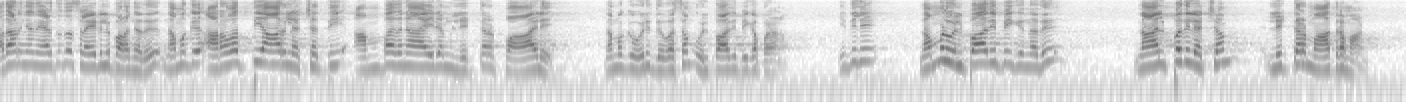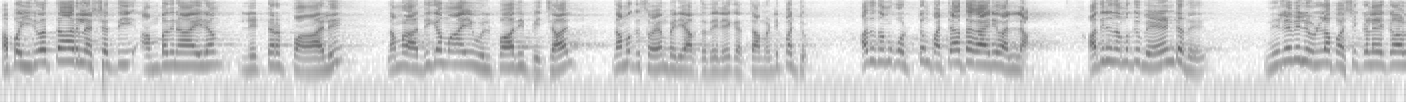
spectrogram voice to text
അതാണ് ഞാൻ നേരത്തെ സ്ലൈഡിൽ പറഞ്ഞത് നമുക്ക് അറുപത്തി ആറ് ലക്ഷത്തി അമ്പതിനായിരം ലിറ്റർ പാൽ നമുക്ക് ഒരു ദിവസം ഉൽപ്പാദിപ്പിക്കപ്പെടണം. ഇതിൽ നമ്മൾ ഉൽപ്പാദിപ്പിക്കുന്നത് നാൽപ്പത് ലക്ഷം ലിറ്റർ മാത്രമാണ്. അപ്പോൾ ഇരുപത്താറ് ലക്ഷത്തി അമ്പതിനായിരം ലിറ്റർ പാൽ നമ്മൾ അധികമായി ഉൽപ്പാദിപ്പിച്ചാൽ നമുക്ക് സ്വയം പര്യാപ്തതയിലേക്ക് എത്താൻ വേണ്ടി പറ്റും. അത് നമുക്ക് ഒട്ടും പറ്റാത്ത കാര്യമല്ല. അതിന് നമുക്ക് വേണ്ടത് നിലവിലുള്ള പശുക്കളേക്കാൾ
